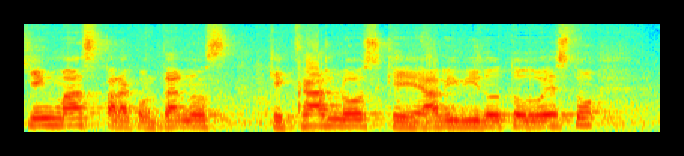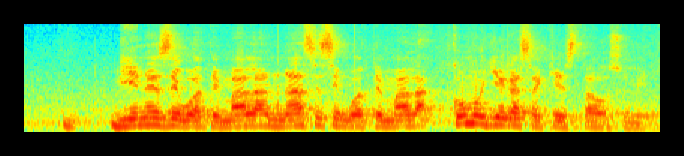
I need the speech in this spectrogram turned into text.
quién más para contarnos que Carlos, que ha vivido todo esto, vienes de Guatemala, naces en Guatemala, ¿cómo llegas aquí a Estados Unidos?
